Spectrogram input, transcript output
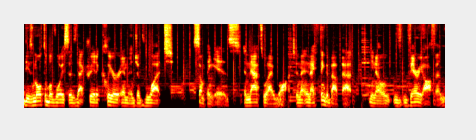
these multiple voices that create a clearer image of what something is and that's what i want and, and i think about that you know very often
